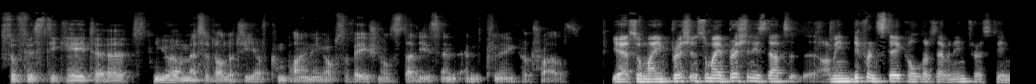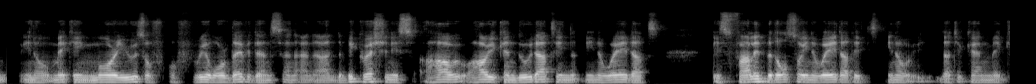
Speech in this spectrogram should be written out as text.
sophisticated, newer methodology of combining observational studies and, and clinical trials? Yeah, so my impression, so my impression is that I mean, different stakeholders have an interest in you know making more use of, of real world evidence, and and uh, the big question is how how you can do that in in a way that is valid, but also in a way that it's you know that you can make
